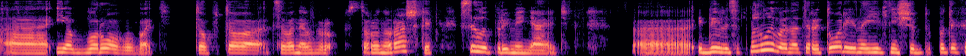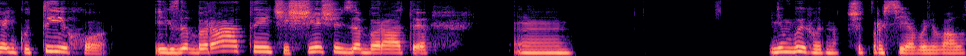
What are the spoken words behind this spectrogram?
е, і обворовувати. Тобто це вони в сторону Рашки сили приміняють. Е, і дивляться, можливо, на території на їхній, щоб потихеньку тихо їх забирати, чи ще щось забирати. М. Їм вигодно, щоб Росія воювала.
